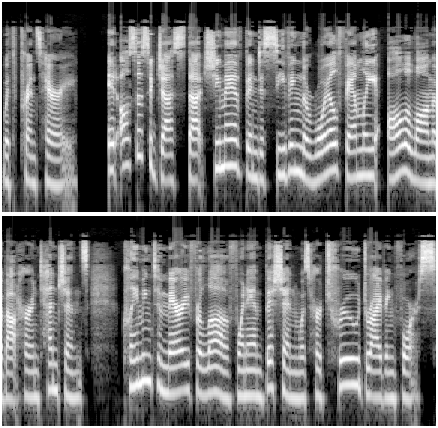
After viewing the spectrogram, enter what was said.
with Prince Harry. It also suggests that she may have been deceiving the royal family all along about her intentions, claiming to marry for love when ambition was her true driving force.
